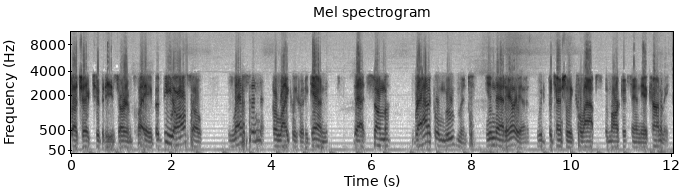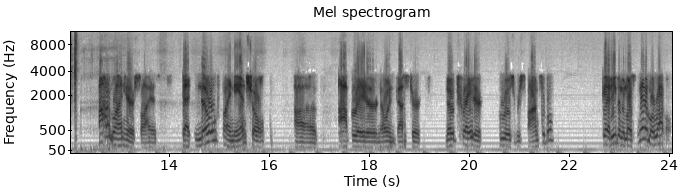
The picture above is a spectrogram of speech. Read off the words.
such activities are in play, but B, also lessen the likelihood, again, that some radical movement in that area would potentially collapse the markets and the economy. Bottom line here, Sly, is that no financial uh, operator, no investor, no trader who is responsible at even the most minimal level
